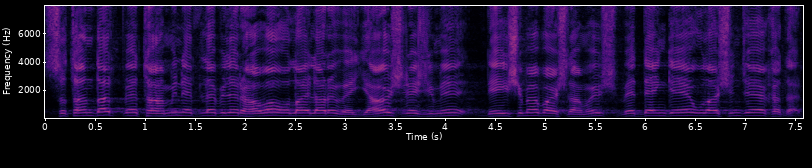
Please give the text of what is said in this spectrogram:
Standart ve tahmin edilebilir hava olayları ve yağış rejimi değişime başlamış ve dengeye ulaşıncaya kadar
